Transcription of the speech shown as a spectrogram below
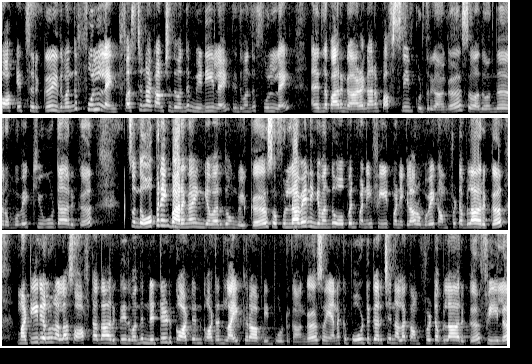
பாக்கெட்ஸ் இருக்குது இது வந்து ஃபுல் லெங்க் ஃபர்ஸ்ட் நான் காமிச்சது வந்து மிடி லெங்த் இது வந்து ஃபுல் லெங்க் அண்ட் இதில் பாருங்க அழகான பஃப் ஸ்லீவ் கொடுத்துருக்காங்க. ஸோ அது வந்து ரொம்பவே க்யூட்டாக இருக்குது ஸோ இந்த ஓப்பனிங் பாருங்க இங்க வருது உங்களுக்கு. ஸோ ஃபுல்லாகவே நீங்க வந்து ஓப்பன் பண்ணி ஃபீட் பண்ணிக்கலாம். ரொம்பவே கம்ஃபர்டபுளாக இருக்கு. மெட்டீரியலும் நல்லா சாஃப்டா தான் இருக்குது இது வந்து நிட்டட் காட்டன் காட்டன் லைக்ரா அப்படின்னு போட்டிருக்காங்க. ஸோ எனக்கு போட்டுக்கரிச்சு நல்லா கம்ஃபர்டபுளாக இருக்கு ஃபீலு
